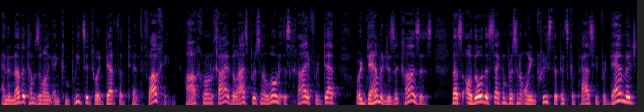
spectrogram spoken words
and another comes along and completes it to a depth of ten tefachim, hachron chayiv, the last person alone is chayiv for death or damages it causes. Thus, although the second person only increased the pit's capacity for damage,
